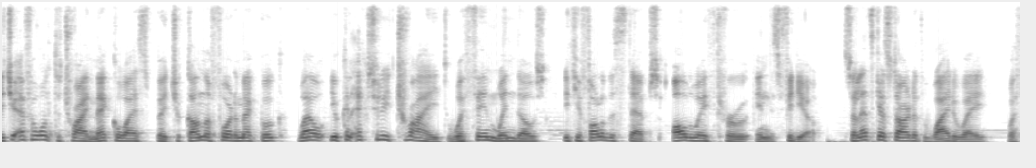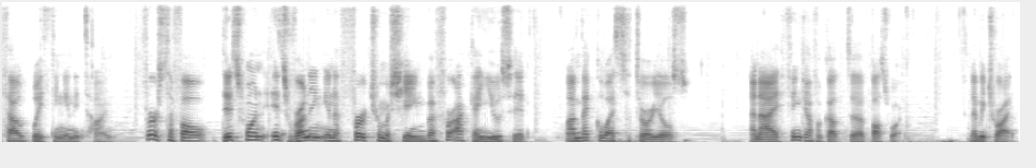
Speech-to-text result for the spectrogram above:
Did you ever want to try macOS but you can't afford a MacBook? Well, you can actually try it within Windows if you follow the steps all the way through in this video. So let's get started right away without wasting any time. First of all, this one is running in a virtual machine before I can use it, my macOS tutorials, and I think I forgot the password. Let me try it.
